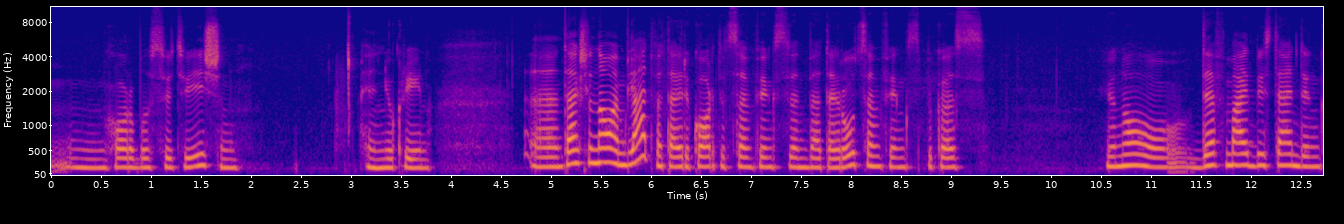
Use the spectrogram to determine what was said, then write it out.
mm, horrible situation in Ukraine. And actually, now I'm glad that I recorded some things and that I wrote some things because, you know, death might be standing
